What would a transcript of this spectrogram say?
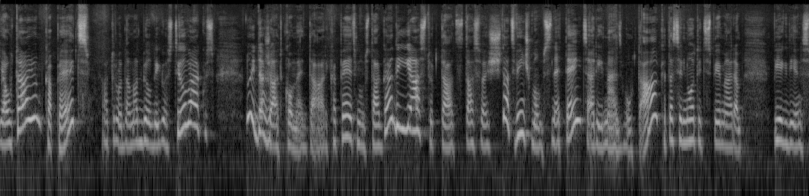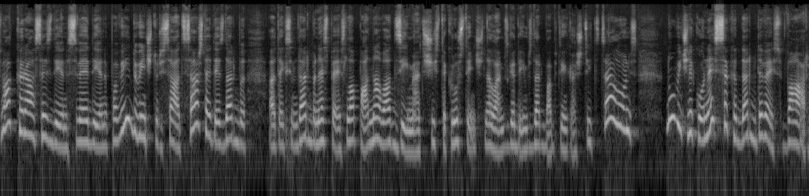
jautājam, kāpēc, atrodam atbildīgos cilvēkus. Nu, ir dažādi komentāri, kāpēc mums tā gadījās, tur tāds, tas vai šis. Viņš mums neteica, arī mēdz būt tā, ka tas ir noticis piemēram piekdienas vakarā, sestdienas, svētdiena pa vidu. Viņš tur ir sācis ārstēties, darba, teiksim, darba nespējas lapā nav atzīmēts šis krustiņš, nelaimes gadījums darbā, bet vienkārši cits cēlonis. Nu, viņš neko nesaka, darba devējs var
